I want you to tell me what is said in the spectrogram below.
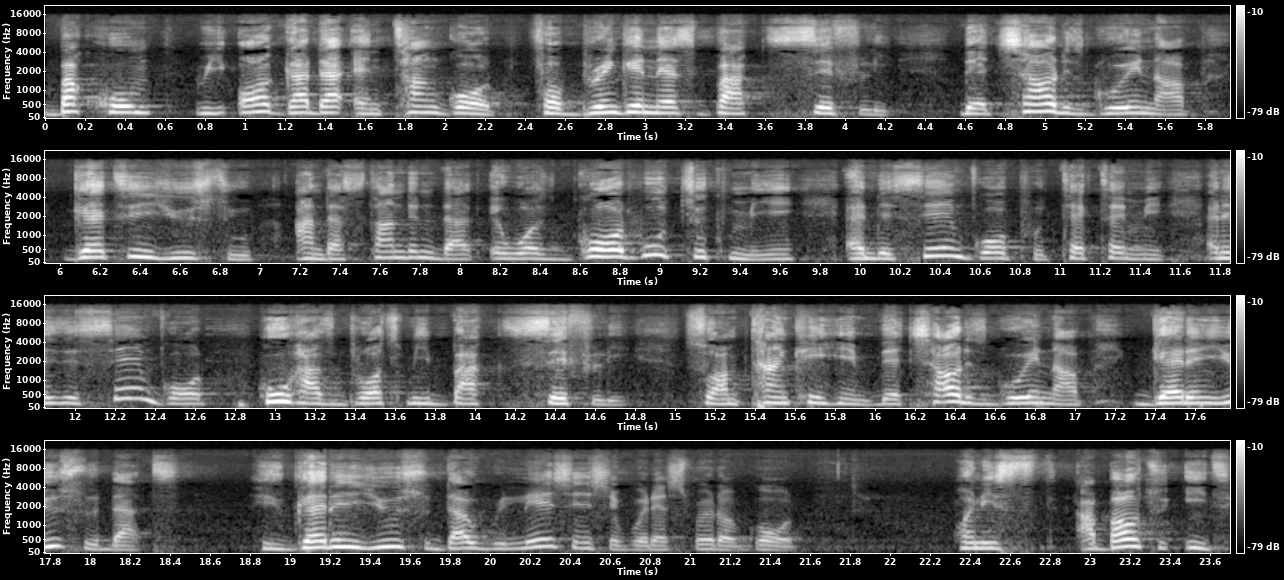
back home, we all gather and thank God for bringing us back safely. The child is growing up, getting used to understanding that it was God who took me, and the same God protected me, and it's the same God who has brought me back safely. So I'm thanking Him. The child is growing up, getting used to that. He's getting used to that relationship with the Spirit of God. When he's about to eat,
